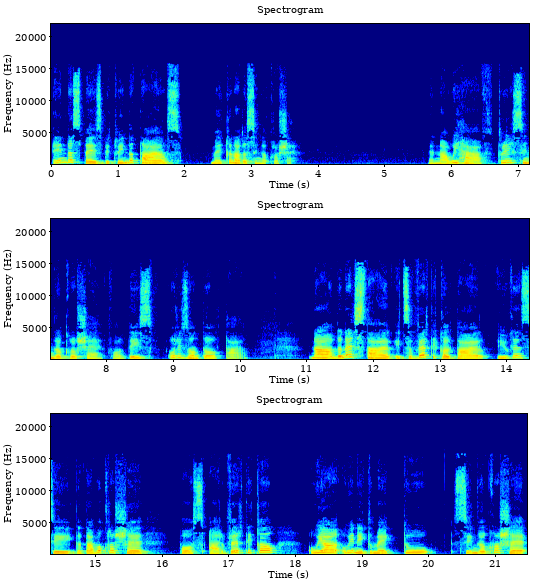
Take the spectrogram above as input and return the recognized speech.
in the space between the tiles make another single crochet. And now we have three single crochet for this horizontal tile now the next tile, it's a vertical tile. You can see the double crochet posts are vertical. We are we need to make two single crochet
